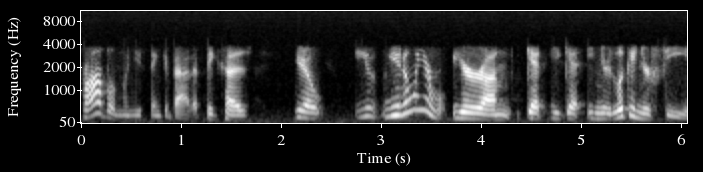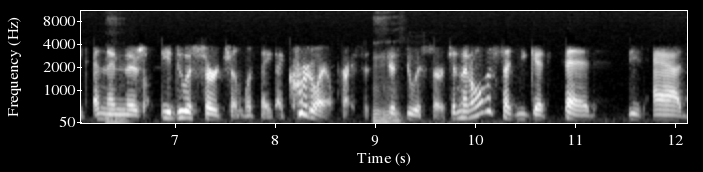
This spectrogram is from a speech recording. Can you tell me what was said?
problem when you think about it because, you know, you you know when you're you're um get you get and you're looking your feed and then there's you do a search on let's say like crude oil prices. Mhm. Just do a search and then all of a sudden you get fed these ads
